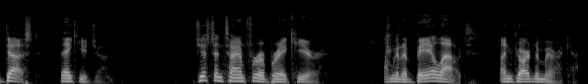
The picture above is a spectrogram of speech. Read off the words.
dust. Thank you, John. Just in time for a break here. I'm going to bail out on Garden America.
